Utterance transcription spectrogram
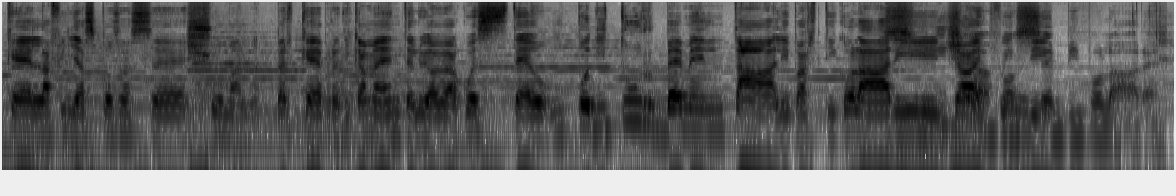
che la figlia sposasse Schumann perché praticamente lui aveva queste un po' di turbe mentali particolari si già e quindi fosse bipolare.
